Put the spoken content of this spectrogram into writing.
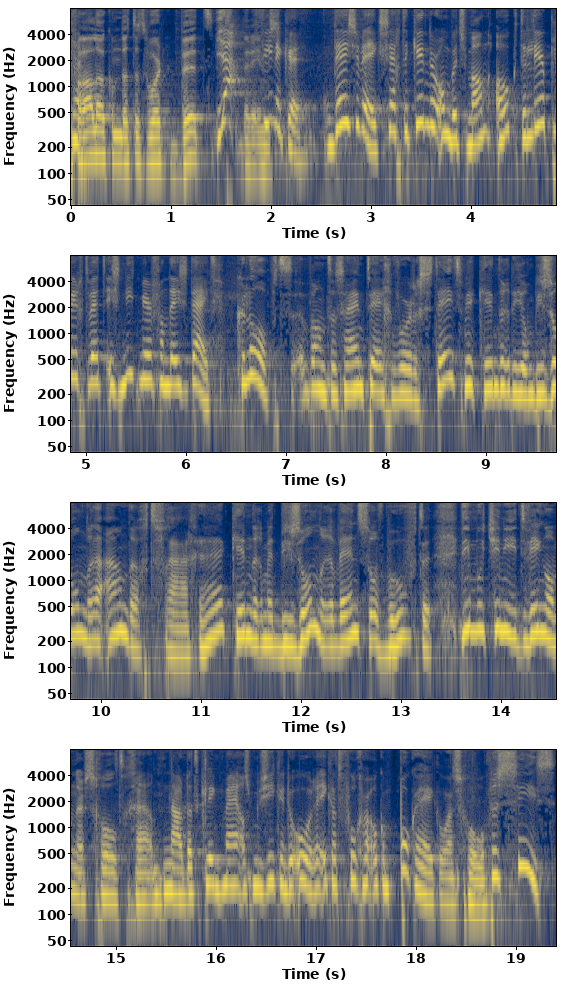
Vooral ook omdat het woord but Ja, erin zit. Fineke. Deze week zegt de kinderombudsman ook... de leerplichtwet is niet meer van deze tijd. Klopt, want er zijn tegenwoordig steeds meer kinderen die om bijzondere aandacht vragen. Hè? Kinderen met bijzondere wensen of behoeften. Die moet je niet dwingen om naar school te gaan. Nou, dat klinkt mij als muziek in de oren. Ik had vroeger ook een pokkenhekel aan school. Precies.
